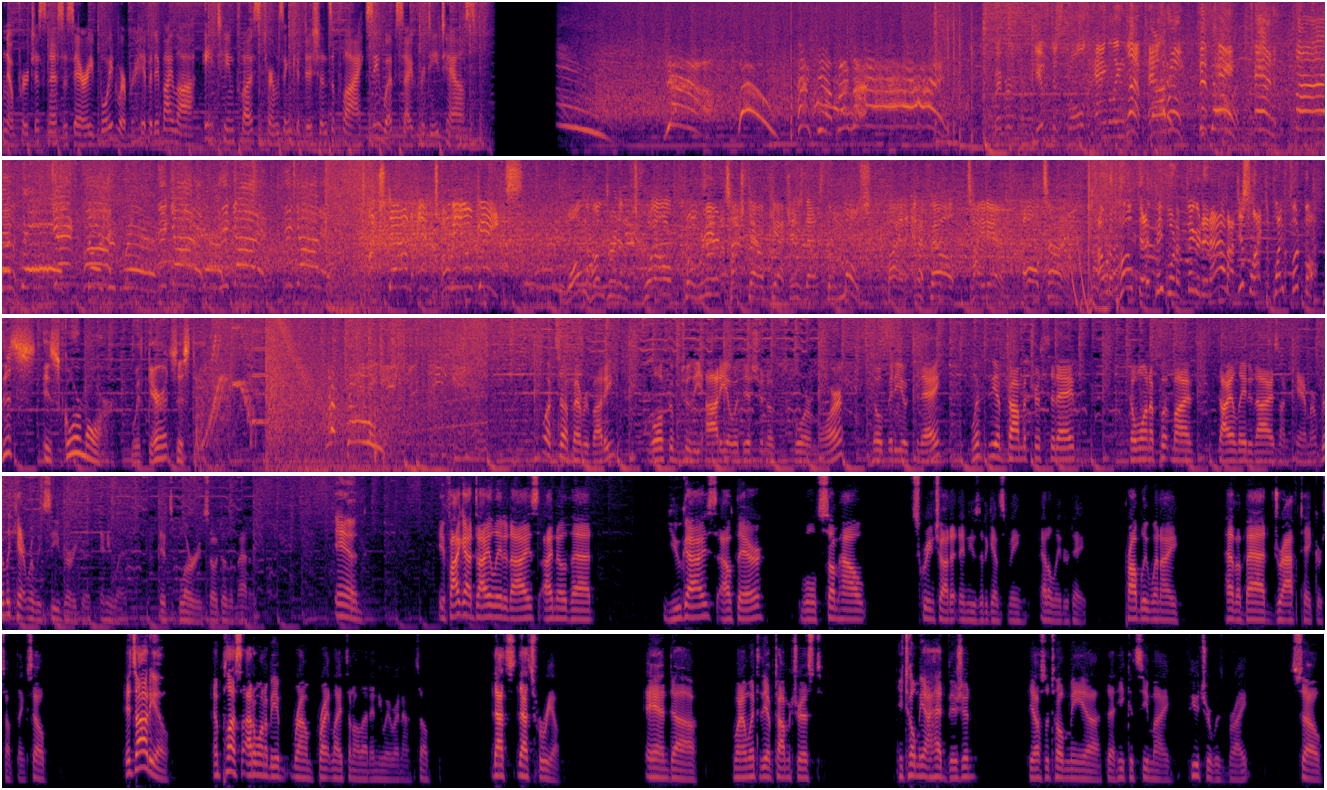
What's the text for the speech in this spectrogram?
No purchase necessary. Void where prohibited by law. 18 plus terms and conditions apply. See website for details. Yeah! Woo! Heck yeah, baby! Rivers gives to Sproles, angling left, has Got room. Keep 15, going. 10, 5. Touchdown! Jackpot! He got it! He got it! He got it! Touchdown, Antonio Gates! 112 career touchdown catches. That's the most by an NFL tight end all time. I would have hoped that people would have figured it out. I just like to play football. This is Score More with Garrett Sisti. Let's go! What's up, everybody? Welcome to the audio edition of Score More. No video today. Went to the optometrist today. Don't want to put my dilated eyes on camera. Really can't really see very good anyway. It's blurry, so it doesn't matter. And if I got dilated eyes, I know that you guys out there will somehow screenshot it and use it against me at a later date. Probably when I have a bad draft take or something. So it's audio. And plus I don't want to be around bright lights and all that anyway right now. So that's that's for real. And uh when I went to the optometrist, he told me I had vision. He also told me uh, that he could see my future was bright. So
